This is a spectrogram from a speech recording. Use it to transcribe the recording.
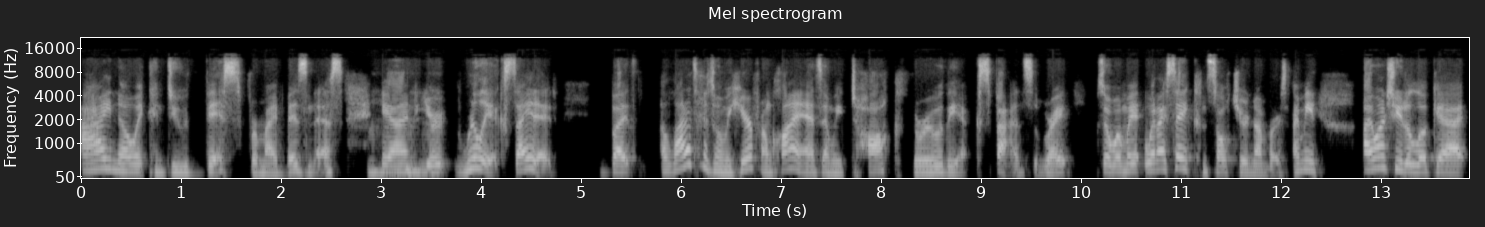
i know it can do this for my business mm-hmm. and you're really excited but a lot of times when we hear from clients and we talk through the expense right? So when we when i say consult your numbers i mean i want you to look at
